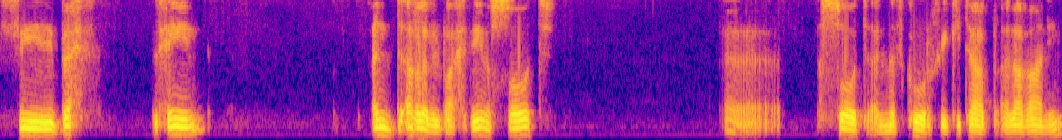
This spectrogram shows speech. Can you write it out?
في بحث الحين عند أغلب الباحثين الصوت آه الصوت المذكور في كتاب الأغاني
